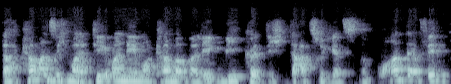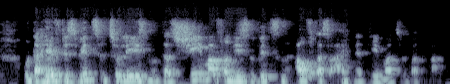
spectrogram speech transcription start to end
da kann man sich mal ein Thema nehmen und kann mal überlegen, wie könnte ich dazu jetzt eine Pointe erfinden. Und da hilft es, Witze zu lesen und das Schema von diesen Witzen auf das eigene Thema zu übertragen.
